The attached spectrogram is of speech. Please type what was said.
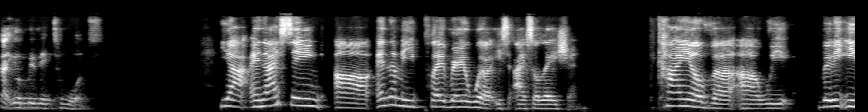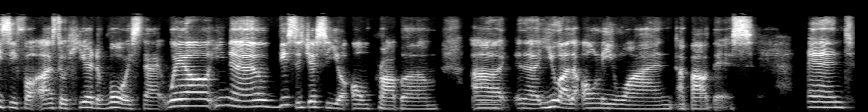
that you're moving towards. Yeah, and I think uh, enemy play very well is isolation. Kind of uh, uh, we very easy for us to hear the voice that well you know this is just your own problem uh, mm. you are the only one about this and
